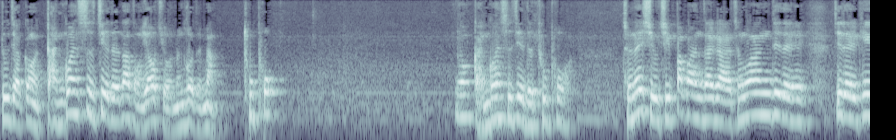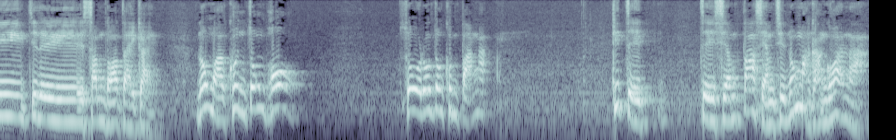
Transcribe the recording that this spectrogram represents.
拄则讲感官世界的那种要求，能够怎么样突破？用感官世界的突破。像咧受持八关斋戒，像阮即个、即个去、即个三大斋戒，拢嘛困中铺，所有拢总困房啊。去坐坐禅打禅寝，拢嘛共款啦。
